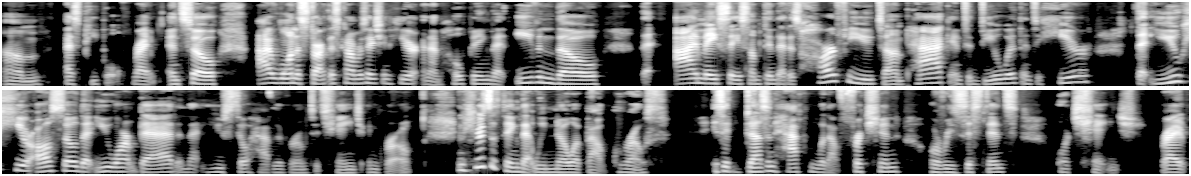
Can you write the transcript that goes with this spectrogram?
um, as people, right? And so I want to start this conversation here, and I'm hoping that even though that I may say something that is hard for you to unpack and to deal with and to hear, that you hear also that you aren't bad and that you still have the room to change and grow. And here's the thing that we know about growth is it doesn't happen without friction or resistance or change, right?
